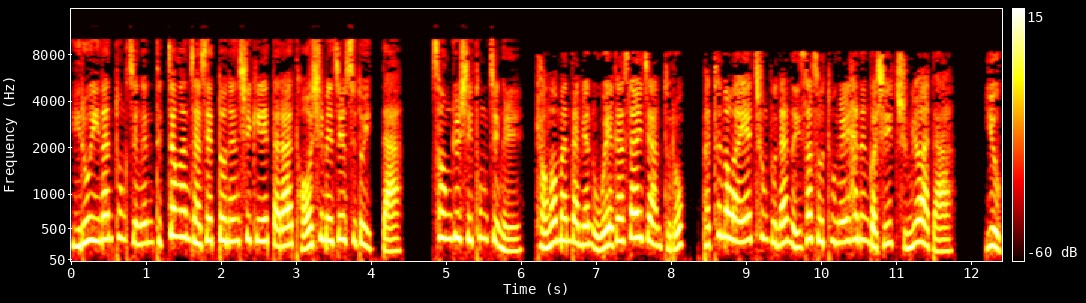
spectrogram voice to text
이로 인한 통증은 특정한 자세 또는 시기에 따라 더 심해질 수도 있다. 성교시 통증을 경험한다면 오해가 쌓이지 않도록 파트너와의 충분한 의사소통을 하는 것이 중요하다. 6.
